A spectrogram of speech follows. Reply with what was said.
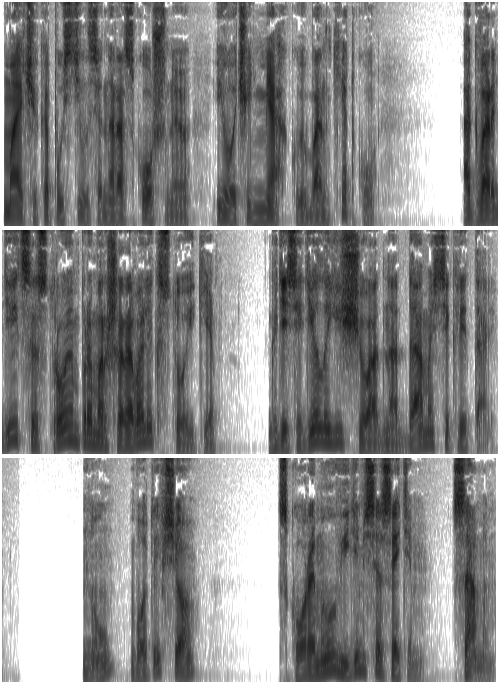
Мальчик опустился на роскошную и очень мягкую банкетку, а гвардейцы строем промаршировали к стойке, где сидела еще одна дама-секретарь. Ну, вот и все. Скоро мы увидимся с этим самым.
